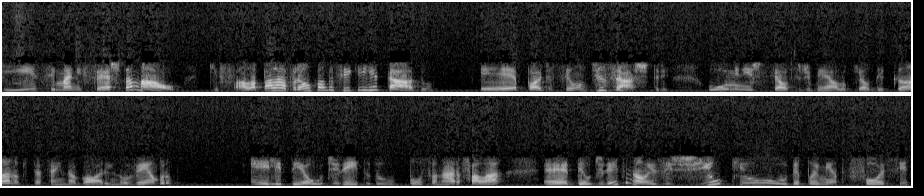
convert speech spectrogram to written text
que se manifesta mal, que fala palavrão quando fica irritado, é pode ser um desastre. O ministro Celso de Mello, que é o decano, que está saindo agora em novembro, ele deu o direito do Bolsonaro falar é, deu direito não, exigiu que o depoimento fosse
